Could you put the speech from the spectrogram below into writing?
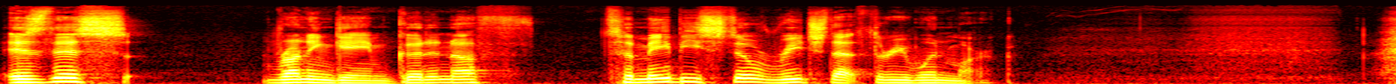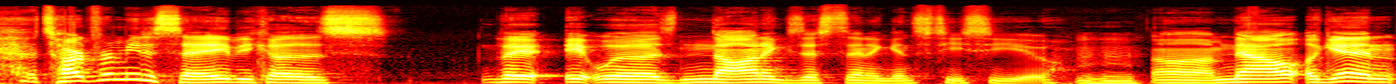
is this running game good enough to maybe still reach that three win mark? It's hard for me to say because they it was non-existent against TCU. Um, now, again,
